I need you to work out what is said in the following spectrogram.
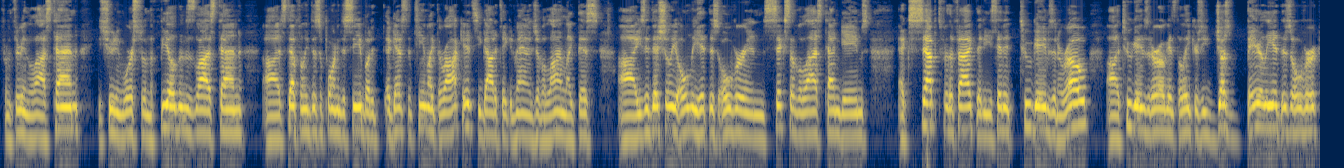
from three in the last 10. He's shooting worse from the field in his last 10. Uh, it's definitely disappointing to see, but against a team like the Rockets, you got to take advantage of a line like this. Uh, he's additionally only hit this over in six of the last 10 games except for the fact that he's hit it two games in a row. Uh, two games in a row against the Lakers. He just barely hit this over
